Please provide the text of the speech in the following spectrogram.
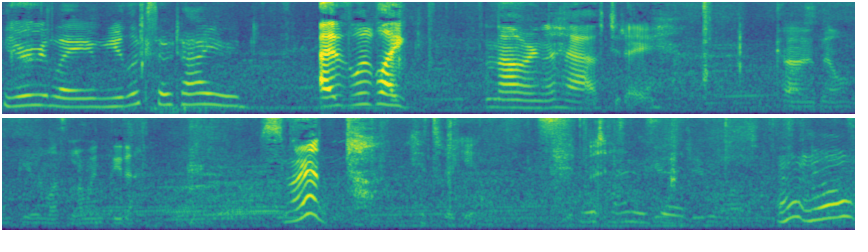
You're lame. You look so tired. I just lived like an hour and a half today. Cada vez me entiendo más la mentira. It's not. It's wicked. What time is it? I don't know.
